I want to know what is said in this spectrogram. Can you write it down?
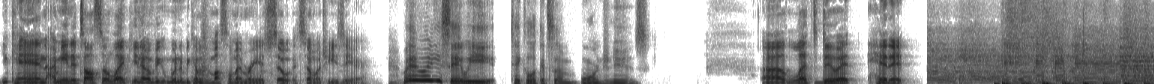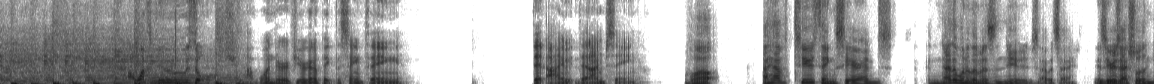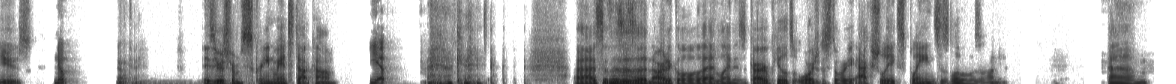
You can. I mean, it's also like you know be, when it becomes muscle memory, it's so it's so much easier. What, what do you say we take a look at some orange news? Uh, let's do it. Hit it. I want some news orange. I wonder if you're gonna pick the same thing that I that I'm seeing. Well, I have two things here, and neither one of them is news. I would say is yours actually news? Nope. Okay. Is yours from ScreenRant.com? Yep. okay. Uh, so this is an article. The headline is Garfield's origin story actually explains his love of lasagna. Um,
